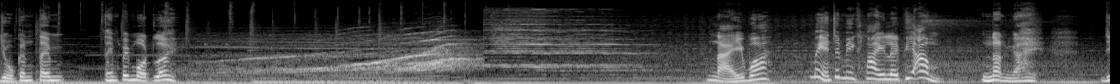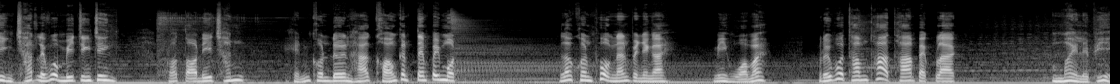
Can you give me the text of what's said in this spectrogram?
อยู่กันเต็ม เต็มไปหมดเลย ไหนวะ ไม่เห็นจะมีใครเลยพี่อ้ำนั่นไง ยิ่งชัดเลยว่ามีจริง ๆ เพราะตอนนี้ฉันเห็นคนเดินหาของกันเต็มไปหมด แล้วคนพวกนั้นเป็นยังไง มีหัวไหมหรือว่าทำท่าทางแปลกๆ ไม่เลยพี่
